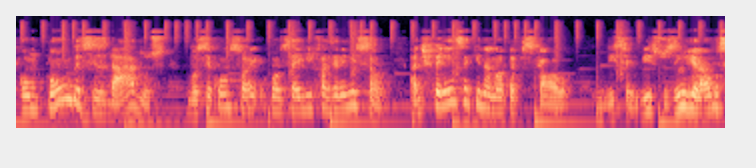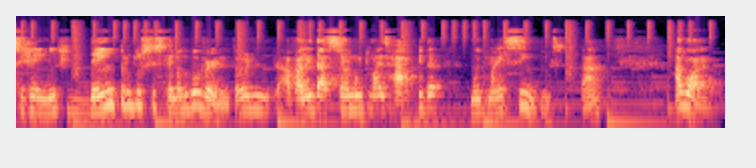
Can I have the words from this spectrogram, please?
Compondo esses dados, você consegue fazer emissão. A diferença é que na nota fiscal de serviços, em geral, você já emite dentro do sistema do governo. Então, a validação é muito mais rápida, muito mais simples. Tá? Agora,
